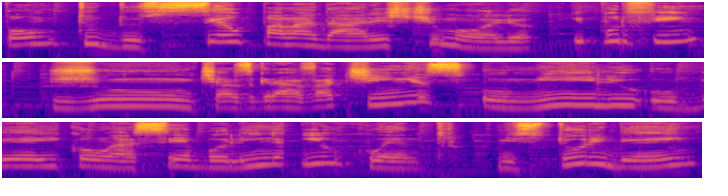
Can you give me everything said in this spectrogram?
ponto do seu paladar este molho. E por fim, junte as gravatinhas, o milho, o bacon, a cebolinha e o coentro. Misture bem,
